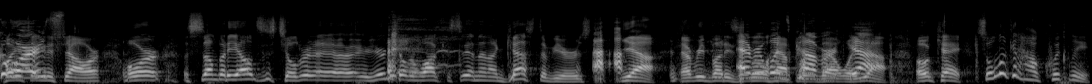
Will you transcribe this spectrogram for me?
while you're taking a shower, or somebody else's children, uh, or your children walks in and a guest of yours, yeah, everybody's a little Everyone's happier that way. yeah. Okay. So look at how quickly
